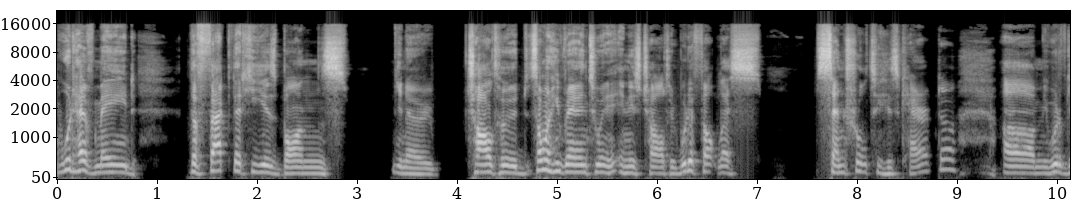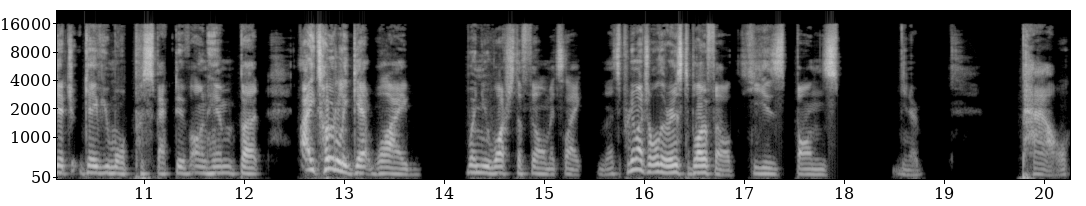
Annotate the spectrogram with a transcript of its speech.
would have made the fact that he is Bond's, you know, childhood, someone he ran into in, his childhood, would have felt less central to his character. Um, he would have get, gave you more perspective on him. But I totally get why, when you watch the film, it's like that's pretty much all there is to Blofeld. He is Bond's, you know, pal.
